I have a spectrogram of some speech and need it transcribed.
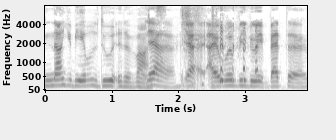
now you'll be able to do it in advance. Yeah, yeah. I will be doing it better.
